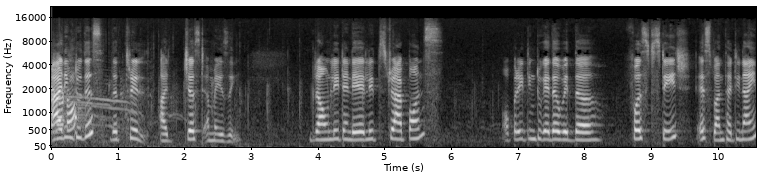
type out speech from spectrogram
Adding to this, the thrill are just amazing. ground lit and air lit strap-ons operating together with the first stage S139.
